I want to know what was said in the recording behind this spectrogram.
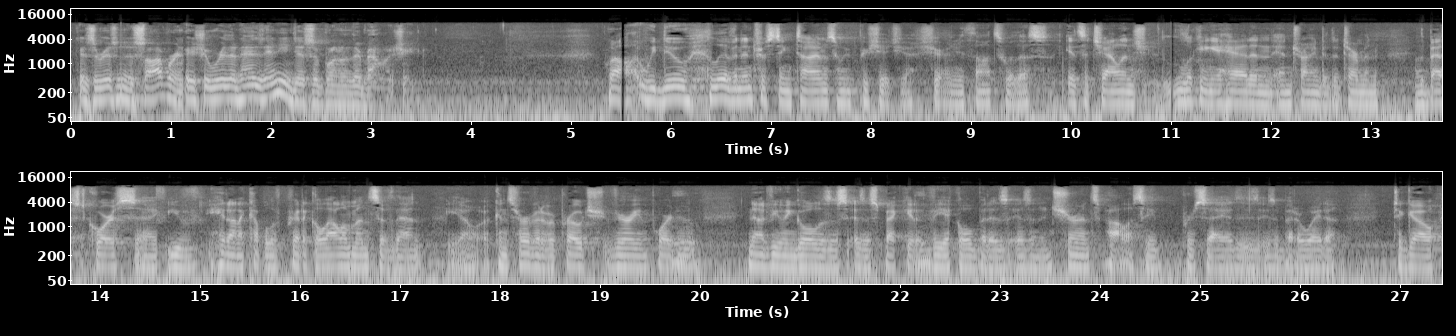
because there isn't a sovereign issuer that has any discipline in their balance sheet. Well, we do live in interesting times, and we appreciate you sharing your thoughts with us. It's a challenge looking ahead and, and trying to determine the best course. Uh, you've hit on a couple of critical elements of that. You know, a conservative approach, very important. Mm-hmm. Not viewing gold as a, as a speculative vehicle, but as, as an insurance policy per se is, is a better way to to go.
